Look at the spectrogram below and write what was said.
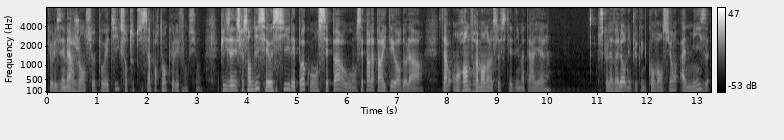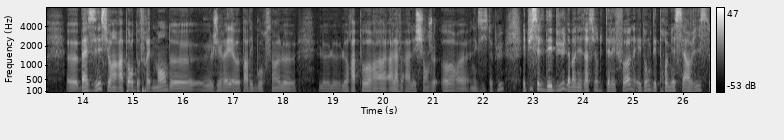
que les émergences poétiques sont tout aussi importants que les fonctions. Puis les années 70, c'est aussi l'époque où on sépare, la parité hors de l'art. C'est-à-dire on rentre vraiment dans la société de l'immatériel puisque la valeur n'est plus qu'une convention admise, euh, basée sur un rapport d'offre et demande euh, géré euh, par des bourses. Hein. Le, rapport à, l'échange or n'existe plus. Et puis c'est le début de la monétisation du téléphone et donc des premiers services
